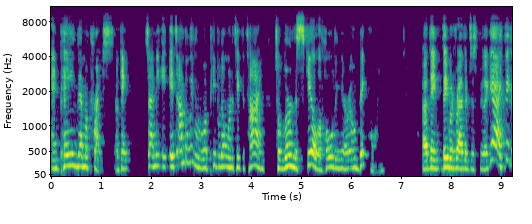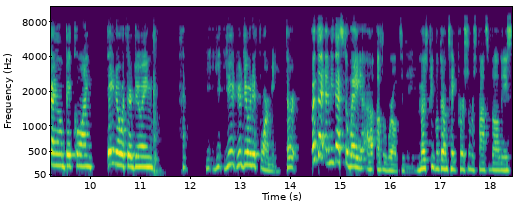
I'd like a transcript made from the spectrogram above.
and paying them a price. Okay. So, I mean, it, it's unbelievable when people don't want to take the time to learn the skill of holding their own Bitcoin. Uh, they, they would rather just be like, yeah, I think I own Bitcoin. They know what they're doing. you, you, you're doing it for me. Third, but that, I mean, that's the way uh, of the world today. Most people don't take personal responsibilities.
